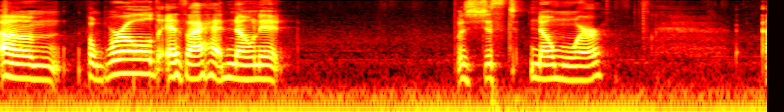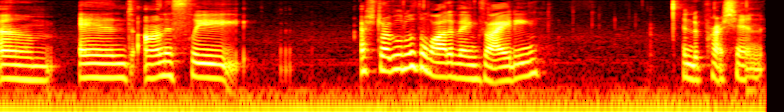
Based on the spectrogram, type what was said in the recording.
Um, the world as I had known it was just no more. Um, and honestly, I struggled with a lot of anxiety and depression.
